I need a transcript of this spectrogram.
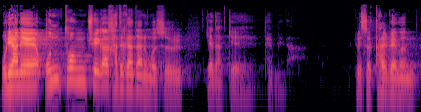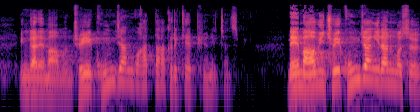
우리 안에 온통 죄가 가득하다는 것을 깨닫게. 그래서 갈뱅은 인간의 마음은 죄의 공장과 같다 그렇게 표현했지 않습니까? 내 마음이 죄의 공장이라는 것을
